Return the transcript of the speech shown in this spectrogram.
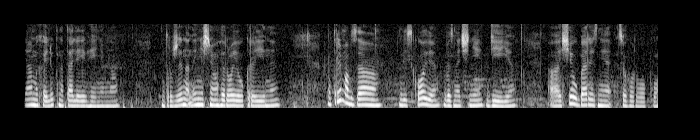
Я Михайлюк Наталія Євгенівна, дружина нинішнього Героя України. Отримав за військові визначні дії. Ще у березні цього року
